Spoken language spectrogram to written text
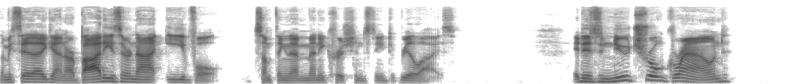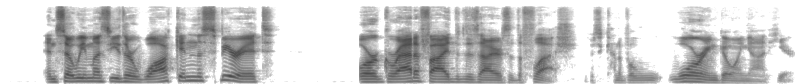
Let me say that again. Our bodies are not evil. It's something that many Christians need to realize. It is neutral ground. And so we must either walk in the spirit or gratify the desires of the flesh. There's kind of a warring going on here.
